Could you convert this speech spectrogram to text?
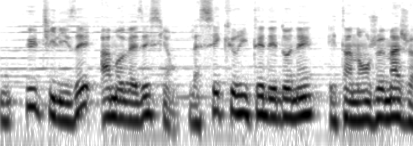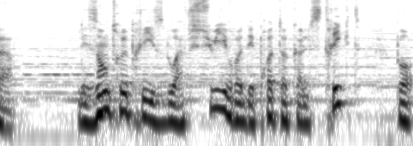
ou utilisées à mauvais escient? La sécurité des données est un enjeu majeur les entreprises doivent suivre des protocoles stricts pour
